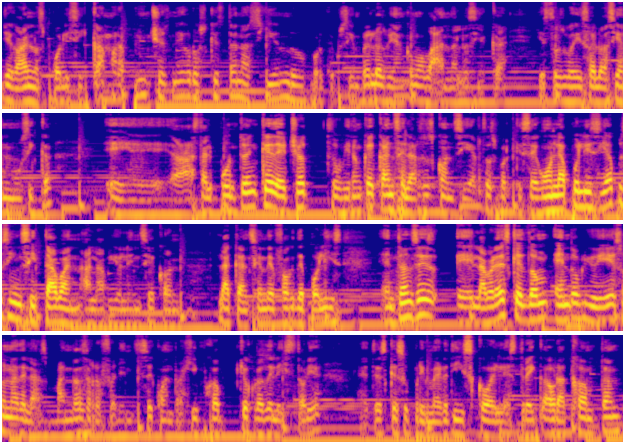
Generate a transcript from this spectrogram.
llegaban los policías y cámara, pinches negros, ¿qué están haciendo? Porque pues, siempre los veían como vándalos y acá, y estos güeyes solo hacían música, eh, hasta el punto en que de hecho tuvieron que cancelar sus conciertos porque según la policía pues incitaban a la violencia con la canción de Fuck the Police. Entonces, eh, la verdad es que Dom NWA es una de las bandas referentes en cuanto a hip hop, yo creo, de la historia. Entonces que su primer disco, el Straight Outta Compton,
